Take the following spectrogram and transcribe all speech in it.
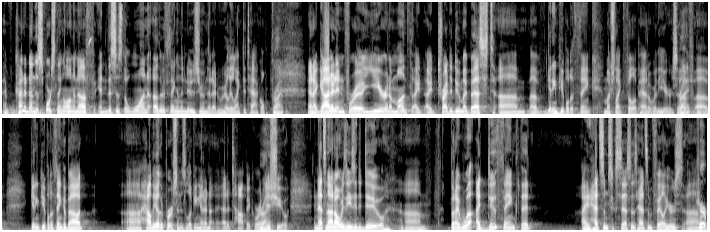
I've kind of done the sports thing long enough, and this is the one other thing in the newsroom that I'd really like to tackle. Right and I got it. And for a year and a month, I, I tried to do my best um, of getting people to think, much like Philip had over the years, right. of, of, getting people to think about uh, how the other person is looking at, an, at a topic or an right. issue. And that's not always easy to do. Um, but I, will, I do think that I had some successes, had some failures. Um, sure.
